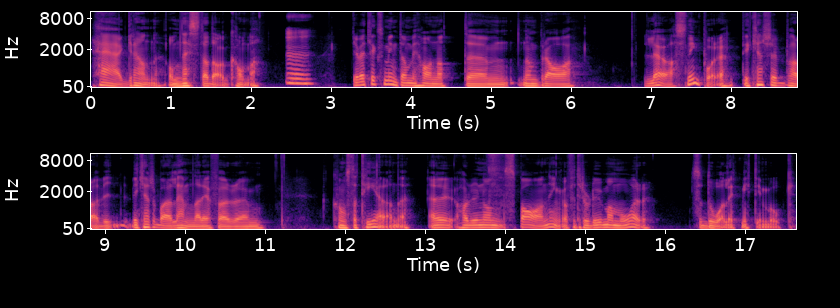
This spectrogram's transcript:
hägran om nästa dag komma. Mm. Jag vet liksom inte om vi har något, um, någon bra lösning på det. det kanske bara vi, vi kanske bara lämnar det för um, konstaterande. Eller har du någon spaning? Varför tror du man mår så dåligt mitt i en bok?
